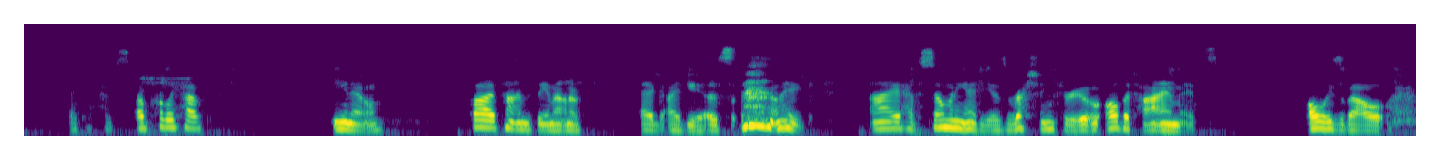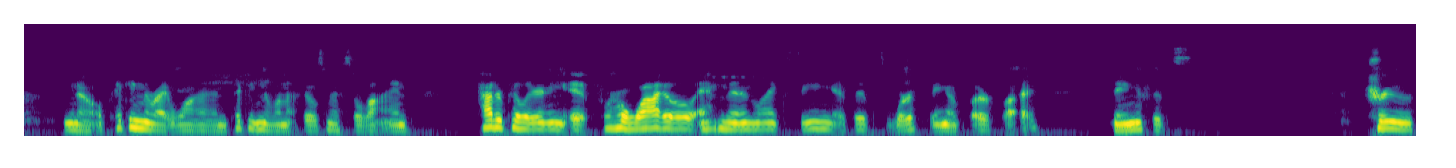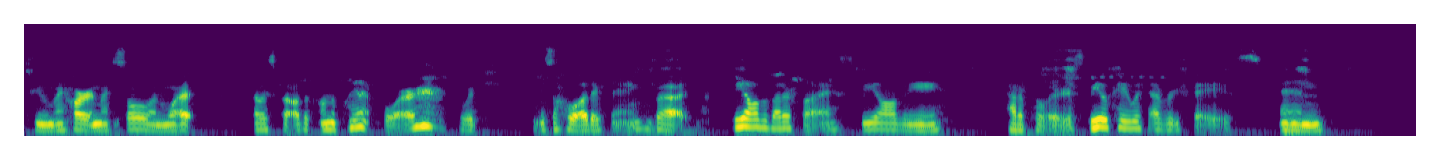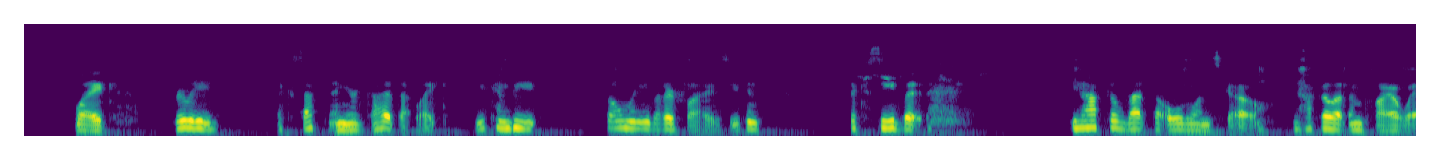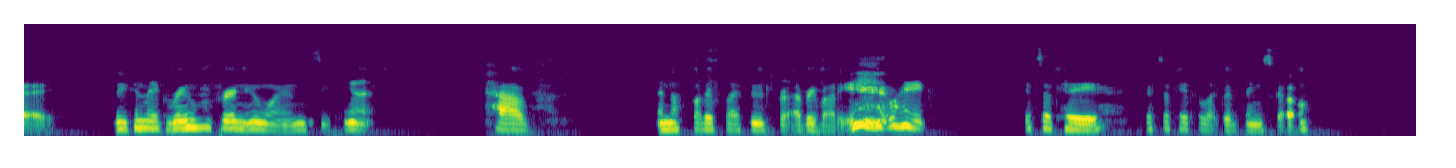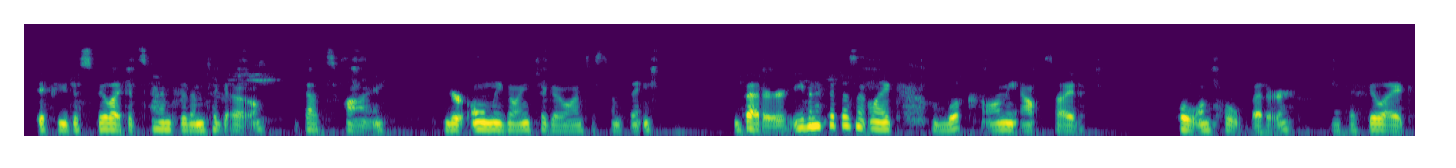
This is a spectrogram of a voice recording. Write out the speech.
I'll probably have, you know, five times the amount of egg ideas. like, I have so many ideas rushing through all the time. It's always about, you know, picking the right one, picking the one that feels most aligned, caterpillaring it for a while, and then like seeing if it's worth being a butterfly, seeing if it's true to my heart and my soul and what I was put on the planet for, which is a whole other thing. But be all the butterflies, be all the caterpillars, be okay with every phase, and like really accept in your gut that like you can be so many butterflies, you can succeed, but you have to let the old ones go. You have to let them fly away so you can make room for new ones. You can't have enough butterfly food for everybody. like, it's okay. It's okay to let good things go. If you just feel like it's time for them to go, that's fine. You're only going to go onto something better, even if it doesn't like look on the outside, quote unquote, better. Like, I feel like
